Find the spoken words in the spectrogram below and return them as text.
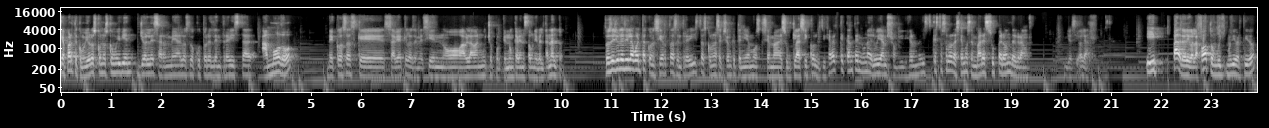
que aparte, como yo los conozco muy bien, yo les armé a los locutores la entrevista a modo de cosas que sabía que los de Messier no hablaban mucho porque nunca habían estado a un nivel tan alto. Entonces yo les di la vuelta con ciertas entrevistas, con una sección que teníamos que se llama Es un clásico. Les dije, a ver, que canten una de Louis Armstrong. Y dijeron, no, que esto solo lo hacemos en bares super underground. Y yo así, hola. Y padre, digo, la foto, muy, muy divertido.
